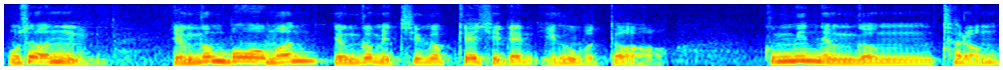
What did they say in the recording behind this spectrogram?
우선 연금보험은 연금이 지급 개시된 이후부터 국민연금처럼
